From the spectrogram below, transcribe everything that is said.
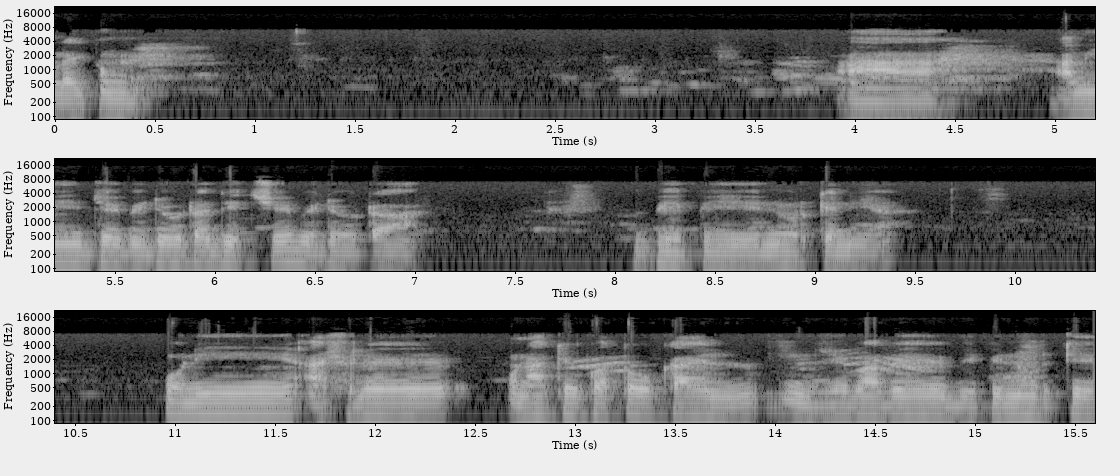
আলাইকুম। আমি যে ভিডিওটা দিচ্ছি, ভিডিওটা বিপি নূরকে নিয়ে উনি আসলে ওনাকে গতকাল যেভাবে বিপি নূরকে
